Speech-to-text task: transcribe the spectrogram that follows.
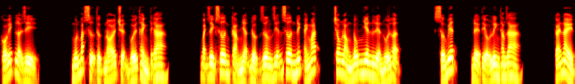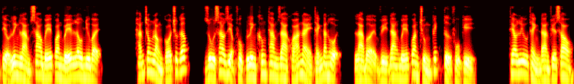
có ích lợi gì? Muốn bắt sự thực nói chuyện với thành tích a. Bạch dịch sơn cảm nhận được dương diễn sơn đích ánh mắt, trong lòng đông nhiên liền hối hận. Sớm biết, để tiểu linh tham gia. Cái này tiểu linh làm sao bế quan bế lâu như vậy? Hắn trong lòng có chút gấp, dù sao diệp phục linh không tham gia khóa này thánh đan hội, là bởi vì đang bế quan trùng kích tử phủ kỳ. Theo lưu thành đan phía sau,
